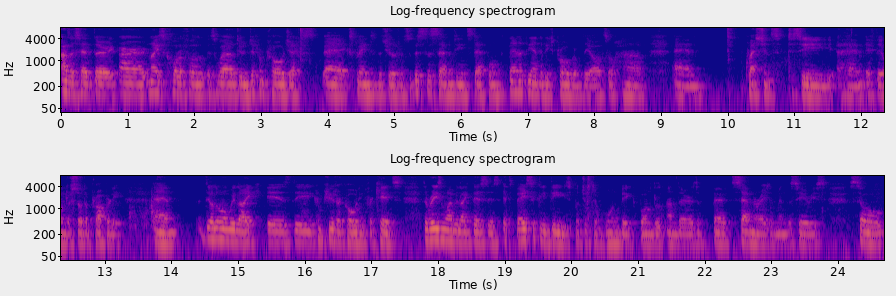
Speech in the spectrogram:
as I said, they are nice, colourful as well, doing different projects, uh, explained to the children. So this is the 17 step one, but then at the end of each programme, they also have um, questions to see um, if they understood it properly. Um, the other one we like is the computer coding for kids. The reason why we like this is it's basically these, but just in one big bundle, and there's about seven or eight of them in the series. So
